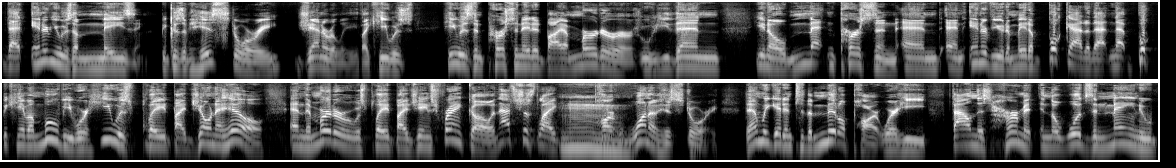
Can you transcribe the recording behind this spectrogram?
That interview is amazing because of his story generally. Like he was he was impersonated by a murderer who he then, you know, met in person and and interviewed and made a book out of that. And that book became a movie where he was played by Jonah Hill and the murderer was played by James Franco. And that's just like part one of his story. Then we get into the middle part where he found this hermit in the woods in Maine who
